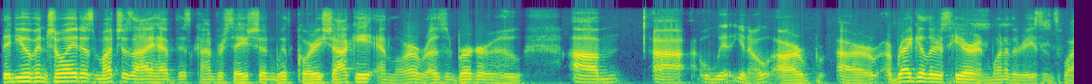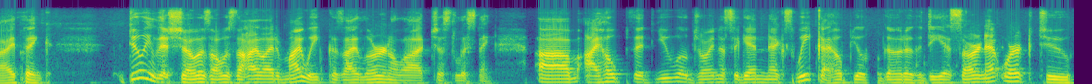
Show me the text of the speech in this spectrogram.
that you have enjoyed as much as I have this conversation with Kori Schake and Laura Rosenberger, who. Um, uh, we, you know, are are regulars here, and one of the reasons why I think doing this show is always the highlight of my week because I learn a lot just listening. Um, I hope that you will join us again next week. I hope you'll go to the DSR network to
